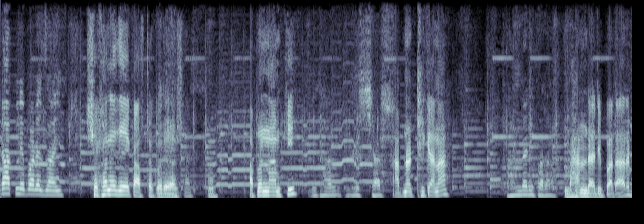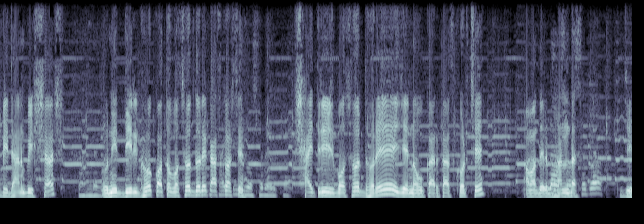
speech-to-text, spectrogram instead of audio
ডাকলে পারে যাই। সেখানে যে কাজটা করে আসে আপনার নাম কি? বিধান বিশ্বাস। আপনার ঠিকানা? ভান্ডারি পাড়া ভান্ডারি বিধান বিশ্বাস। উনি দীর্ঘ কত বছর ধরে কাজ করছেন? সাঁত্রিশ বছর ধরে এই যে নৌকার কাজ করছে। আমাদের ভান্ডার জি।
